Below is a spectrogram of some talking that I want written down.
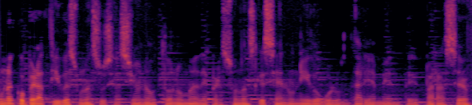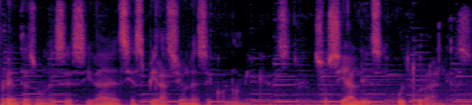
Una cooperativa es una asociación autónoma de personas que se han unido voluntariamente para hacer frente a sus necesidades y aspiraciones económicas, sociales y culturales,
